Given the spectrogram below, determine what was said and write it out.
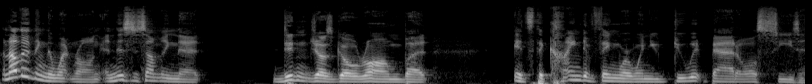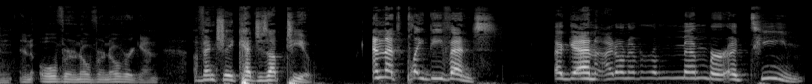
Another thing that went wrong, and this is something that didn't just go wrong, but it's the kind of thing where when you do it bad all season and over and over and over again, eventually it catches up to you. And that's play defense. Again, I don't ever remember a team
